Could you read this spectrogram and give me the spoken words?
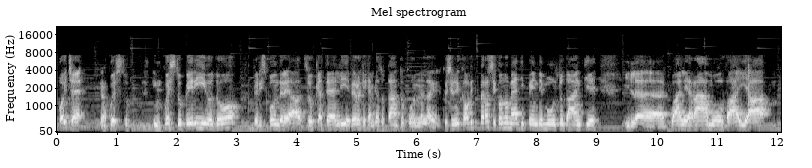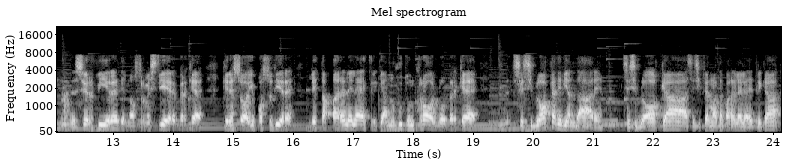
Poi c'è in questo, in questo, periodo, per rispondere a Zoccatelli, è vero che è cambiato tanto con la questione del Covid, però secondo me dipende molto da anche il quale ramo vai a mm, servire del nostro mestiere, perché che ne so, io posso dire le tapparelle elettriche hanno avuto un crollo perché se si blocca devi andare, se si blocca, se si ferma la tapparella elettrica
